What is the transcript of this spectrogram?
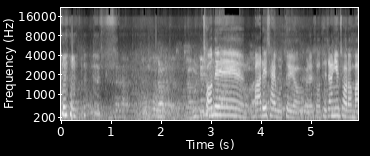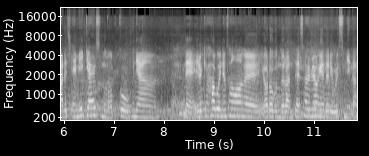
저는 말을 잘 못해요. 그래서 대장님처럼 말을 재미있게 할 수는 없고 그냥 네 이렇게 하고 있는 상황을 여러분들한테 설명해 드리고 있습니다.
